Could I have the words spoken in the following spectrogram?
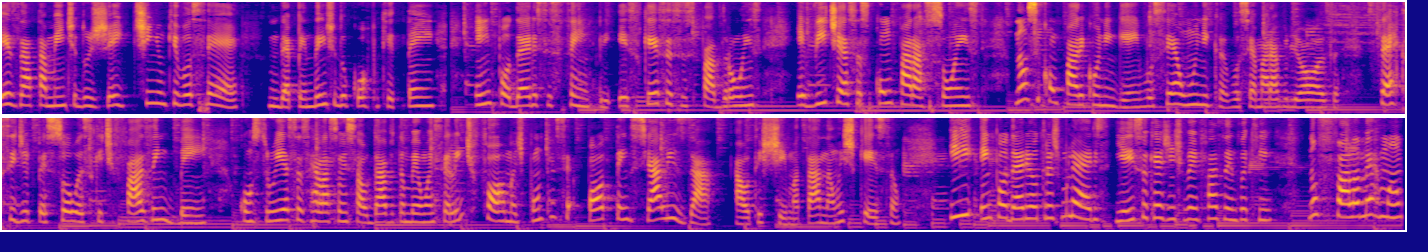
exatamente do jeitinho que você é, independente do corpo que tem. Empodere-se sempre, esqueça esses padrões, evite essas comparações não se compare com ninguém, você é única, você é maravilhosa. cerque-se de pessoas que te fazem bem. Construir essas relações saudáveis também é uma excelente forma de potencializar a autoestima, tá? Não esqueçam. E empodere outras mulheres. E é isso que a gente vem fazendo aqui no Fala Minha Irmã.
